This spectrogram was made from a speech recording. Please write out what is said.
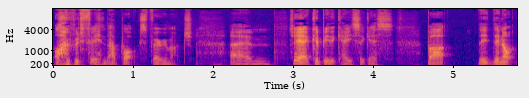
I would fit in that box very much. Um, so yeah, it could be the case, I guess, but they, they're not.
